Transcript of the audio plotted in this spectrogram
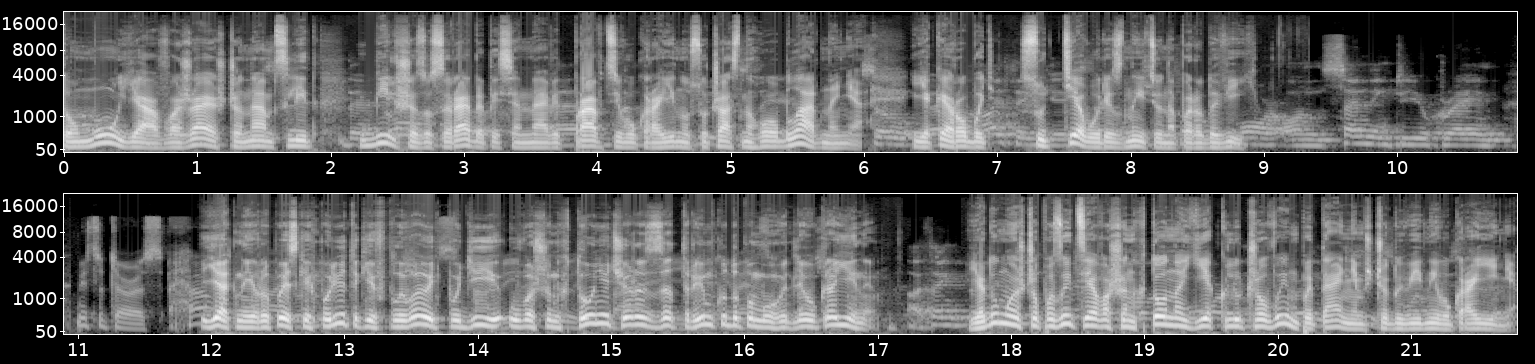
Тому я вважаю, що нам слід більше зосередитися на відправці в Україну сучасного обладнання, яке робить суттєву різницю на передовій. Як на європейських політиків впливають події у Вашингтоні через затримку допомоги для України? Я думаю, що позиція Вашингтона є ключовим питанням щодо війни в Україні,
